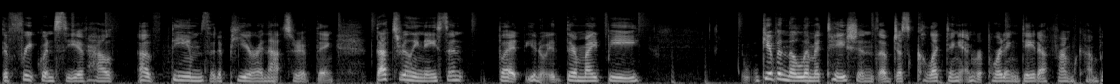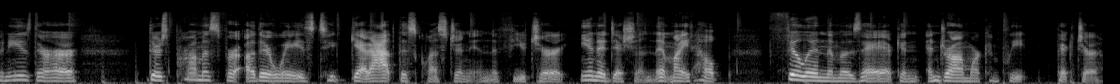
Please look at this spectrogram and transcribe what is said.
the frequency of how of themes that appear and that sort of thing. That's really nascent, but you know, it, there might be given the limitations of just collecting and reporting data from companies, there are there's promise for other ways to get at this question in the future in addition that might help fill in the mosaic and, and draw a more complete picture.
